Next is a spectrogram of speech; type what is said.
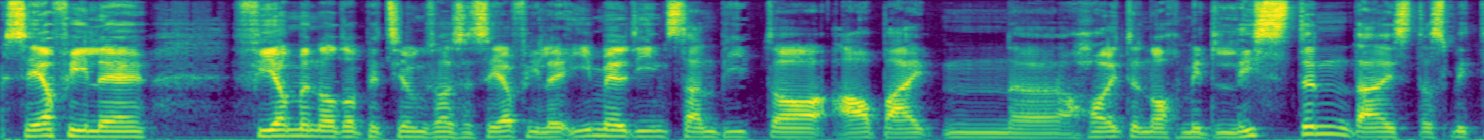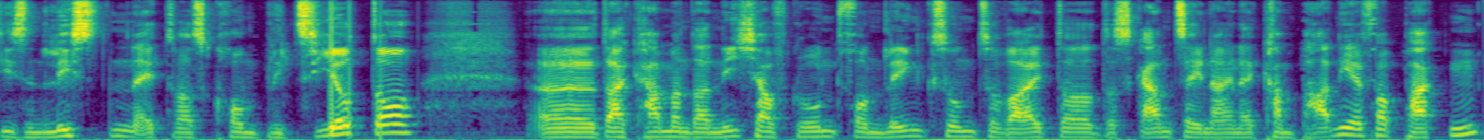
Sehr viele Firmen oder beziehungsweise sehr viele E-Mail-Dienstanbieter arbeiten äh, heute noch mit Listen. Da ist das mit diesen Listen etwas komplizierter. Äh, da kann man dann nicht aufgrund von Links und so weiter das Ganze in eine Kampagne verpacken.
